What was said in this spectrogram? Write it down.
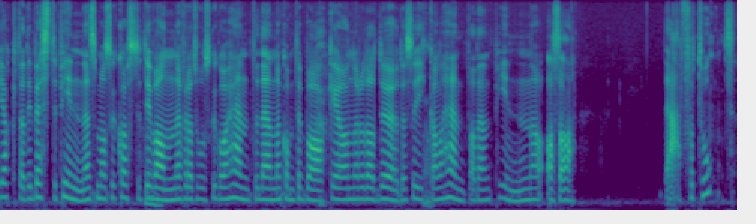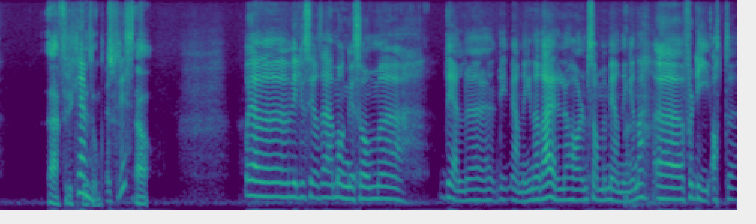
jakta de beste pinnene som han skulle kaste ut i vannet for at hun skulle gå og hente den og komme tilbake. Og når hun da døde, så gikk han og henta den pinnen. Og, altså Det er for tungt. Det er fryktelig tungt. Kjempetrist. Ja. Og jeg vil jo si at det er mange som eh, deler de meningene der, eller har de samme meningene. eh, fordi at eh,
